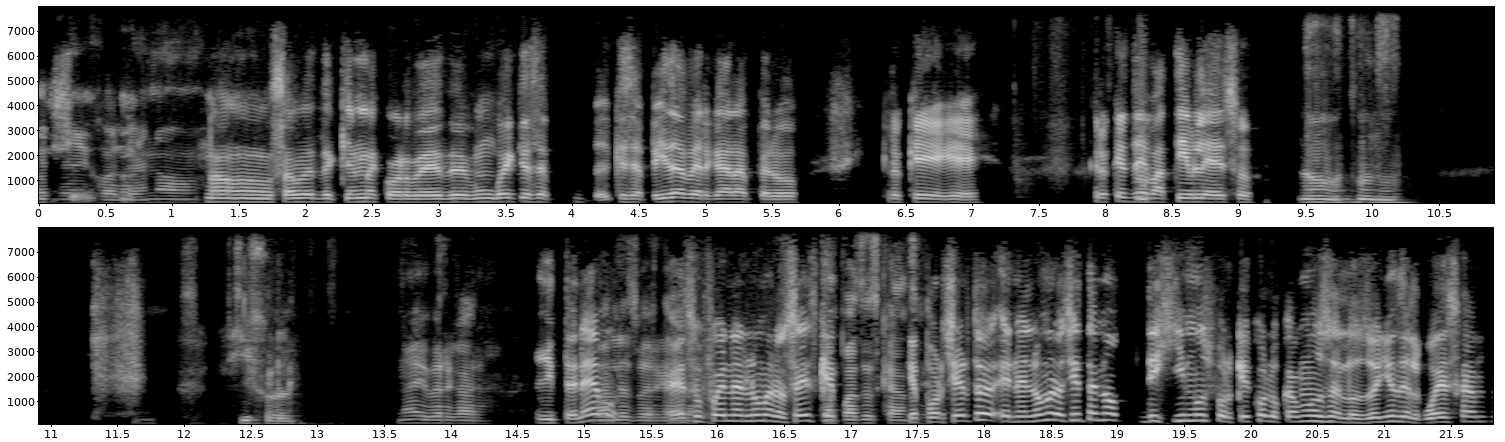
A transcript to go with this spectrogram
Híjole, no. No, ¿sabes de quién me acordé? De un güey que se, que se apellida Vergara, pero creo que creo que es debatible eso. No, no, no. Híjole. No hay Vergara. Y tenemos, eso fue en el número 6, Que que por cierto, en el número 7 no dijimos por qué colocamos a los dueños del West Ham.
